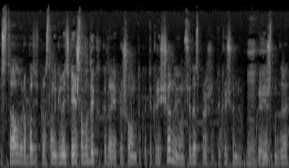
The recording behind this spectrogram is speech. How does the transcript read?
стал работать в православной гимназии. Конечно, владыка, когда я пришел, он такой, ты крещенный? Он всегда спрашивает, ты крещенный? Мгм. Конечно, да.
